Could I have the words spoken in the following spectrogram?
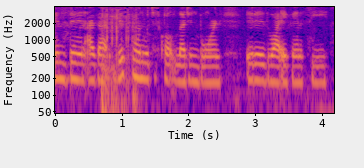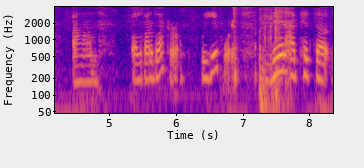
And then i got this one which is called Legendborn. It is ya fantasy um all about a black girl. We here for it. Then i picked up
